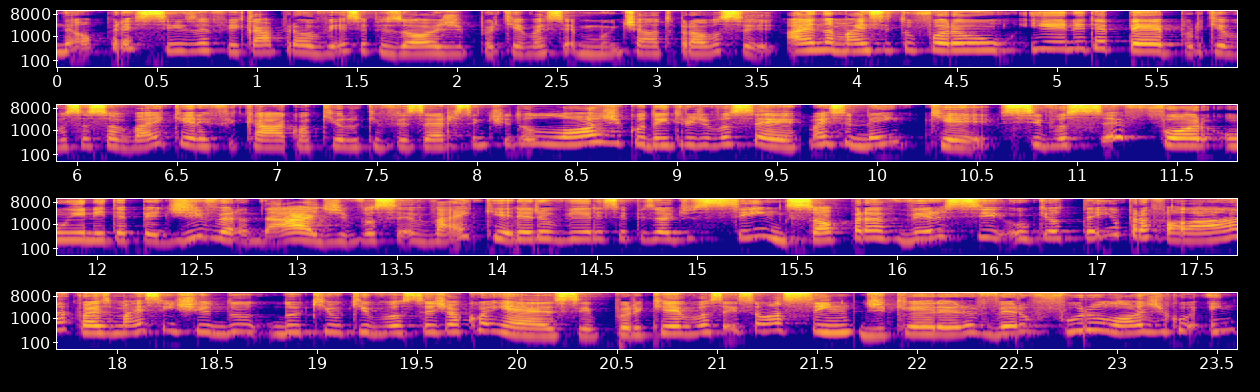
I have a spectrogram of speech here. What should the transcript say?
não precisa ficar para ouvir esse episódio, porque vai ser muito chato para você. Ainda mais se tu for um INTP, porque você só vai querer ficar com aquilo que fizer sentido lógico dentro de você. Mas se bem que, se você for um INTP de verdade, você vai querer ouvir esse episódio sim, só para ver se o que eu tenho para falar faz mais sentido do que o que você já conhece, porque vocês são assim, de querer ver o furo lógico em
